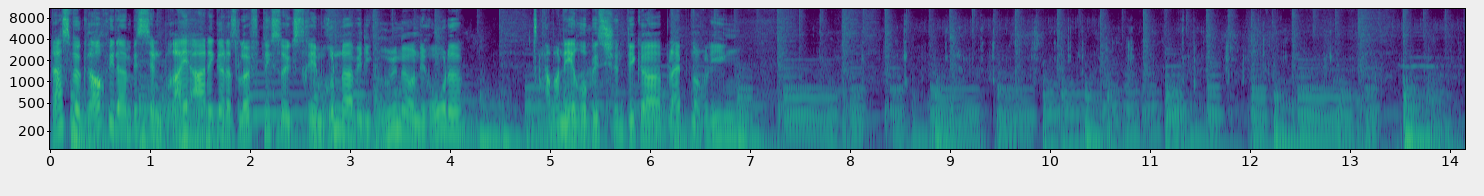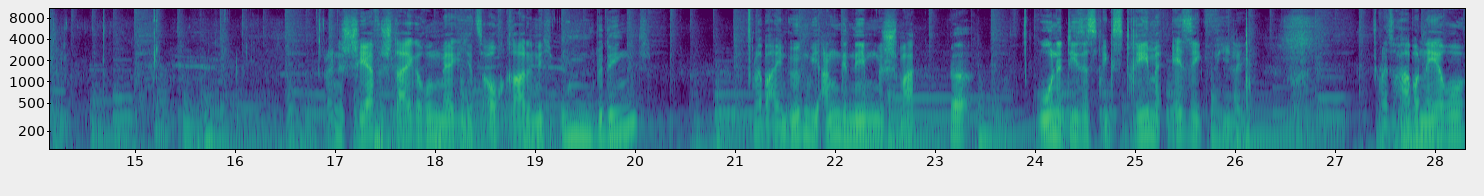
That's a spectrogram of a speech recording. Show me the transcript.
Das wirkt auch wieder ein bisschen breiartiger, das läuft nicht so extrem runter wie die grüne und die rote. Habanero bisschen dicker, bleibt noch liegen. Eine Schärfesteigerung merke ich jetzt auch gerade nicht unbedingt, aber einen irgendwie angenehmen Geschmack Ja, ohne dieses extreme Essig-Feeling. Also Habanero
